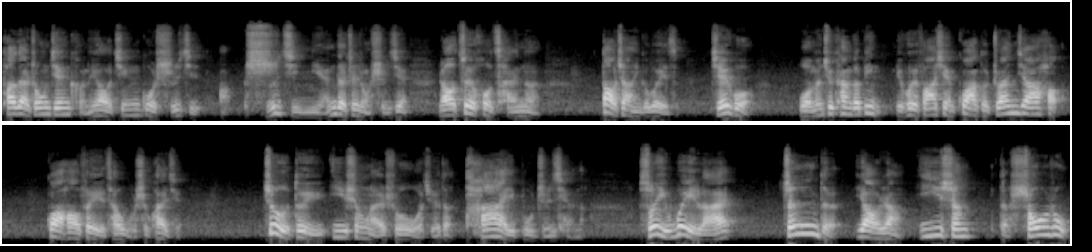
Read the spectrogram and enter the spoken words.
他在中间可能要经过十几啊十几年的这种实践，然后最后才能到这样一个位置，结果。我们去看个病，你会发现挂个专家号，挂号费才五十块钱，这对于医生来说，我觉得太不值钱了。所以未来真的要让医生的收入，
